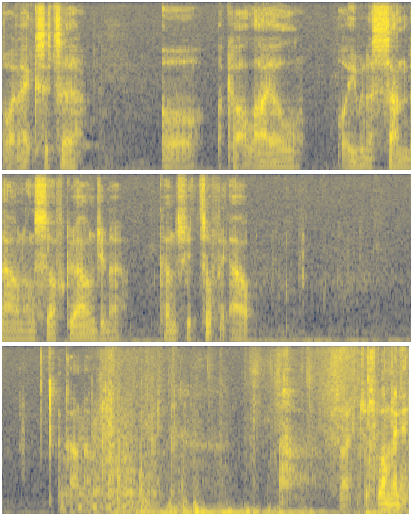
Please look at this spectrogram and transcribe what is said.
or an Exeter or a Carlisle or even a Sandown on soft ground, you know can she tough it out? I don't know. sorry, just one minute.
